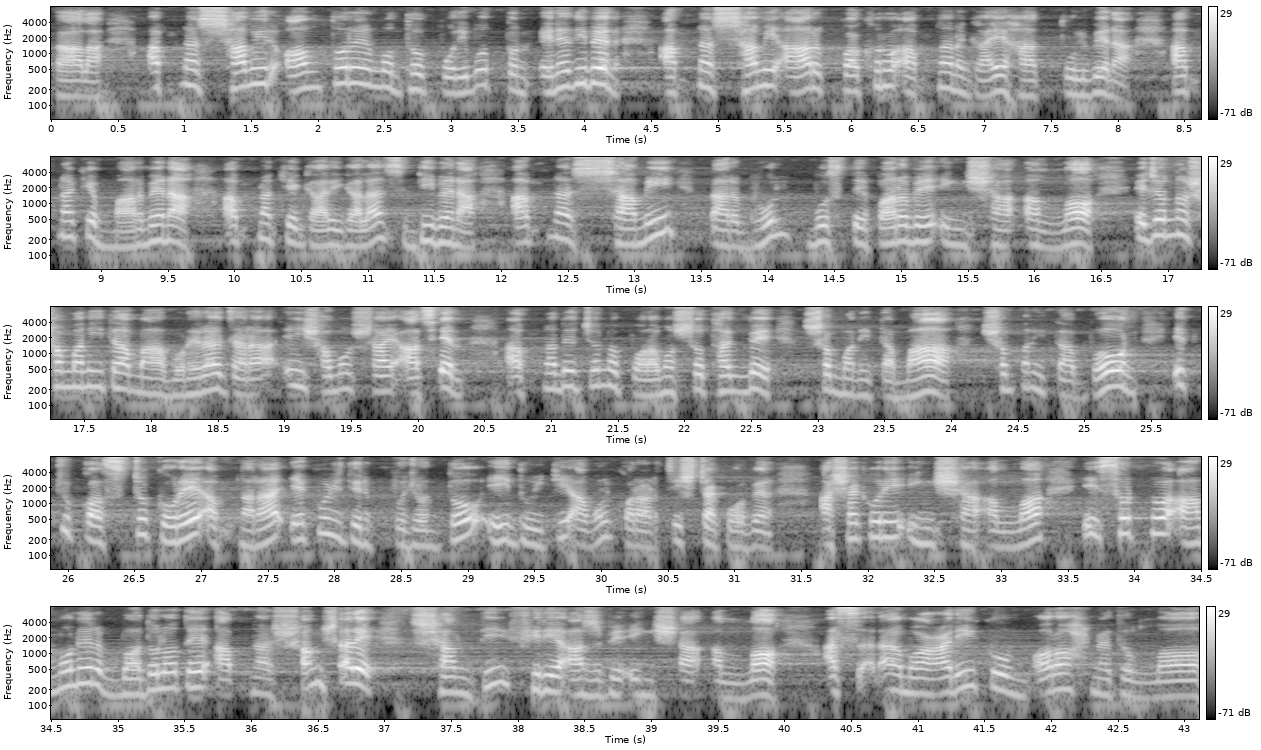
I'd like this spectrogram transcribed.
তাআলা আপনার স্বামীর অন্তরের মধ্যে পরিবর্তন এনে দিবেন। আপনার স্বামী আর কখনো আপনার গায়ে হাত তুলবে না, আপনাকে মারবে না, আপনাকে গালিগালাজ দিবে না। আপনার স্বামী তার ভুল বুঝতে পারবে ইনশা আল্লাহ এজন্য সম্মানিতা মা বোনেরা, যারা এই সমস্যায় আছেন, আপনাদের জন্য পরামর্শ থাকবে। সম্মানিতা মা, সম্মানিতা বোন, একটু কষ্ট করে আপনারা একুশ দিন পর্যন্ত এই দুইটি আমল করার চেষ্টা করবেন। আশা করি ইনশা আল্লাহ এই ছোট্ট আমলের বদলতে আপনার সংসারে শান্তি ফিরে আসবে ইনশা আল্লাহ আসসালামু আলাইকুম আ রহমতুল্লাহ।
